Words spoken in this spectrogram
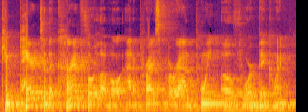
compared to the current floor level at a price of around 0.04 Bitcoin.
